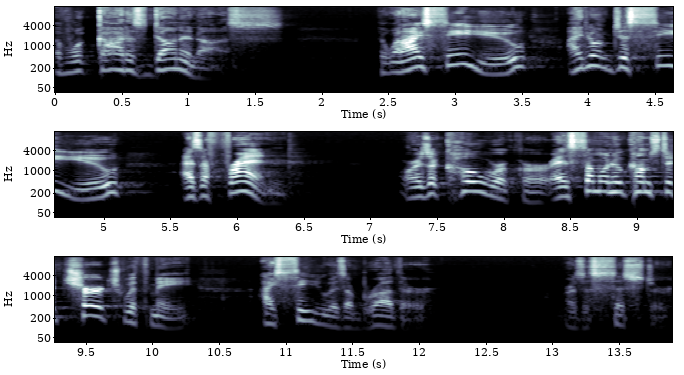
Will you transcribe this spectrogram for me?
of what God has done in us. That when I see you, I don't just see you as a friend or as a coworker, or as someone who comes to church with me. I see you as a brother or as a sister.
